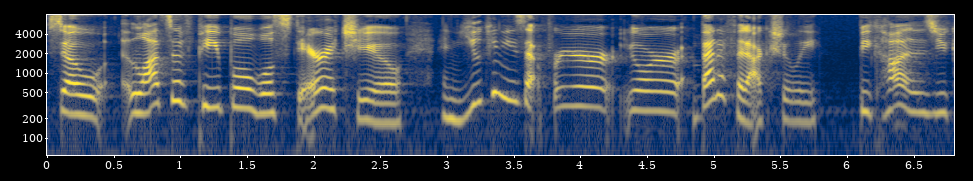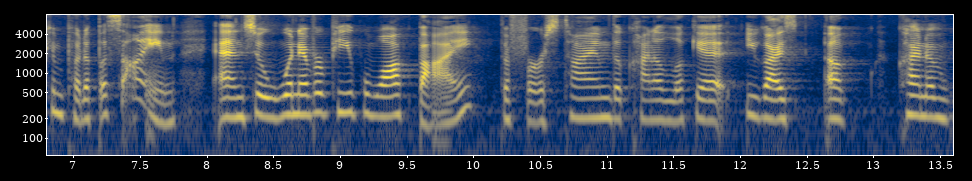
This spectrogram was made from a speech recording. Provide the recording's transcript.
So, lots of people will stare at you, and you can use that for your, your benefit actually because you can put up a sign. And so, whenever people walk by the first time, they'll kind of look at you guys uh, kind of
